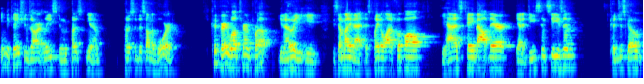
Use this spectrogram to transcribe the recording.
Indications are at least, and we post you know posted this on the board. He could very well turn pro. You know, he, he He's somebody that has played a lot of football. He has tape out there. He had a decent season. Could just go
